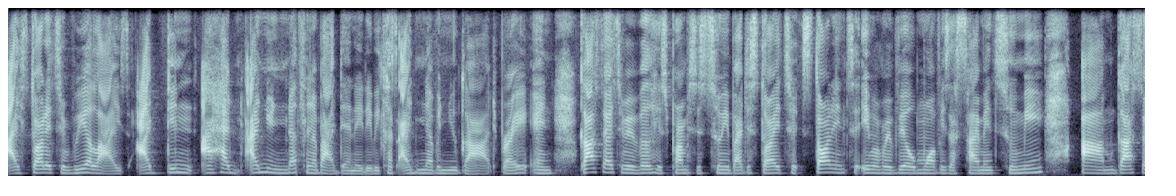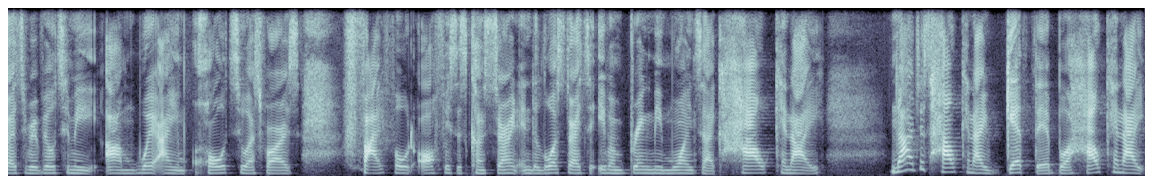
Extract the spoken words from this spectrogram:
I started to realize I didn't, I had, I knew nothing about identity because I never knew God, right? And God started to reveal his promises to me, but I just started to, starting to even reveal more of his assignment to me. Um, God started to reveal to me um, where I am called to as far as fivefold office is concerned. And the Lord started to even bring me more into like, how can I, not just how can I get there, but how can I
